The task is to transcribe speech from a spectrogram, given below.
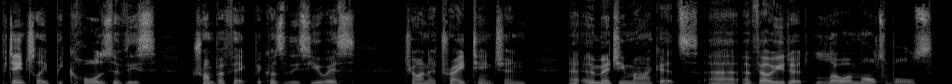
potentially because of this Trump effect, because of this US China trade tension, uh, emerging markets uh, are valued at lower multiples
